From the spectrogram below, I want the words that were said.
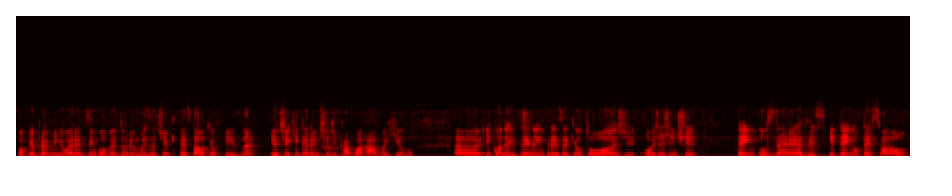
porque para mim eu era desenvolvedora, mas eu tinha que testar o que eu fiz, né? E eu tinha que garantir de é. cabo a rabo aquilo. Uh, e quando eu entrei na empresa que eu tô hoje, hoje a gente tem os devs e tem o pessoal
